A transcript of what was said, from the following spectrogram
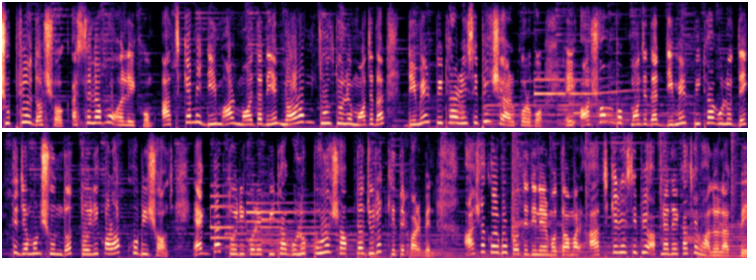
সুপ্রিয় দর্শক, আসসালামু আলাইকুম। আজকে আমি ডিম আর ময়দা দিয়ে নরম তুলতুলে মজাদার ডিমের পিঠা রেসিপি শেয়ার করব। এই অসম্ভব মজাদার ডিমের পিঠাগুলো দেখতে যেমন সুন্দর, তৈরি করাও খুবই সহজ। একবার তৈরি করে পিঠাগুলো পুরো সপ্তাহ জুড়ে খেতে পারবেন। আশা করব প্রতিদিনের মতো আমার আজকের রেসিপি আপনাদের কাছে ভালো লাগবে।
